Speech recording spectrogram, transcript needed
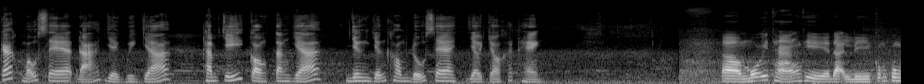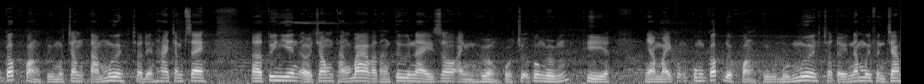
các mẫu xe đã về nguyên giá, thậm chí còn tăng giá nhưng vẫn không đủ xe giao cho khách hàng. À, mỗi tháng thì đại lý cũng cung cấp khoảng từ 180 cho đến 200 xe. À, tuy nhiên ở trong tháng 3 và tháng 4 này do ảnh hưởng của chuỗi cung ứng thì nhà máy cũng cung cấp được khoảng từ 40 cho tới 50%.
